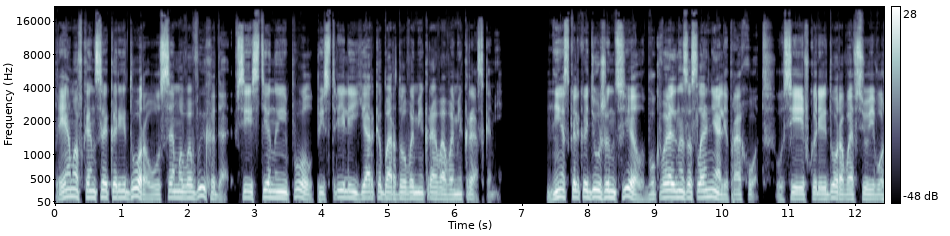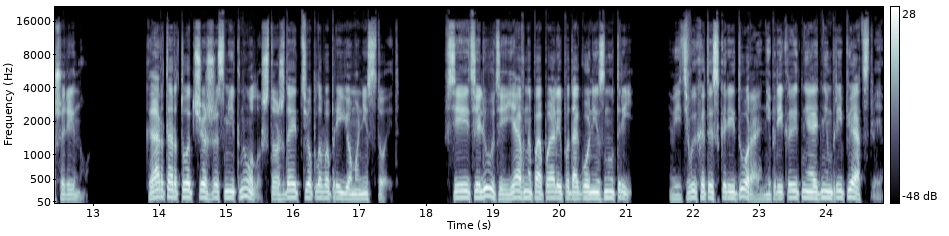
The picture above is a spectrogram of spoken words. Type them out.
Прямо в конце коридора, у самого выхода, все стены и пол пестрили ярко-бордовыми кровавыми красками. Несколько дюжин тел буквально заслоняли проход, усеяв коридор во всю его ширину. Картер тотчас же смекнул, что ждать теплого приема не стоит. Все эти люди явно попали под огонь изнутри, ведь выход из коридора не прикрыт ни одним препятствием,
